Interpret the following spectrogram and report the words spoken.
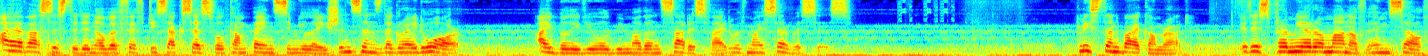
I have assisted in over 50 successful campaign simulations since the Great War. I believe you will be more than satisfied with my services. Please stand by, comrade. It is Premier Romanov himself.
